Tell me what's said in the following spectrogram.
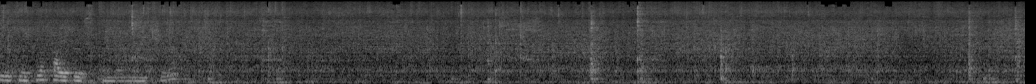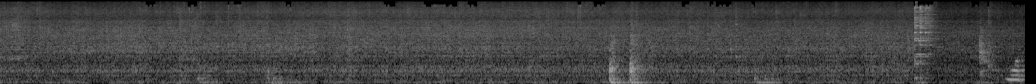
వీటిలో కలిపేసుకుందాం మంచిగా. మూత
